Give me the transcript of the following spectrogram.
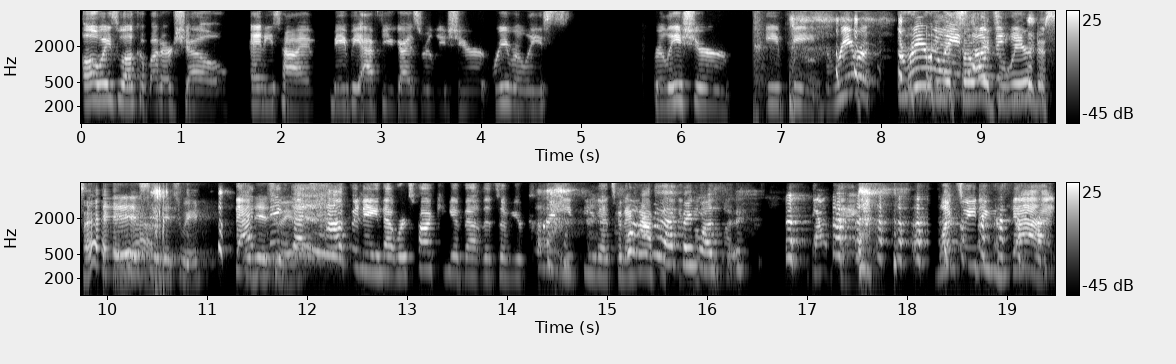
always welcome on our show anytime. Maybe after you guys release your re-release, release your EP, the re the re-release It's, so, it's the weird to say. it is yeah. it is weird that It is thing weird. that's happening that we're talking about that's of your current EP that's going to Whatever happen. that thing was. That thing. Once we do that,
